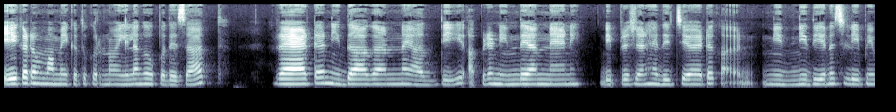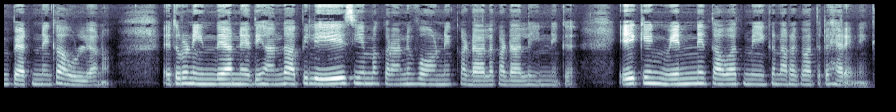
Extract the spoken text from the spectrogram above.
ඒකට මම එකතු කරනවා ඊළඟ උපදේශات රෑට නිදාගන්න යද්දී අපිට නිින්ද යන්නේ නැහනේ ડિප්‍රෙෂන් හැදිච්ච අයට නිදින ස්ලීපින් පැටර්න් එක අවුල් යනවා. ඒතර නිින්ද යන්නේ නැති හන්දා අපි ලේසියෙන්ම කරන්නේ ෆෝන් එක කඩාලා කඩාලා ඉන්න එක. ඒකෙන් වෙන්නේ තවත් මේක නරකකට හැරෙන එක.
